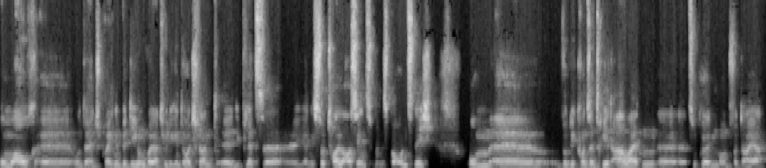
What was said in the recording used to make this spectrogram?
um auch äh, unter entsprechenden Bedingungen, weil natürlich in Deutschland äh, die Plätze äh, ja nicht so toll aussehen, zumindest bei uns nicht, um äh, wirklich konzentriert arbeiten äh, zu können. Und von daher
